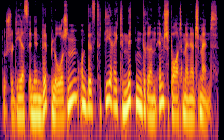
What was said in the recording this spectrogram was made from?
Du studierst in den VIP-Logen und bist direkt mittendrin im Sportmanagement.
